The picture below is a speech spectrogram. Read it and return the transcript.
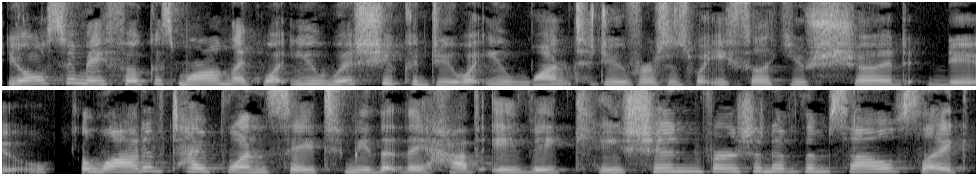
You also may focus more on like what you wish you could do, what you want to do versus what you feel like you should do. A lot of type 1s say to me that they have a vacation version of themselves, like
